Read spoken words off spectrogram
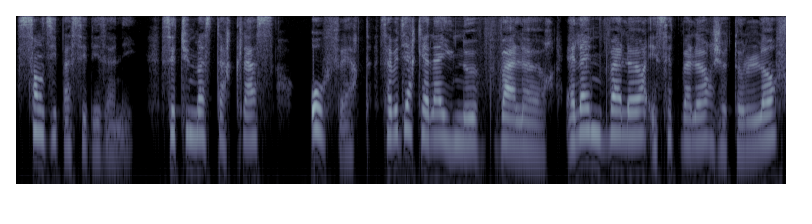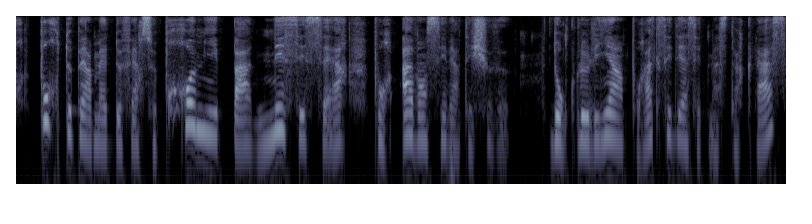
sans y passer des années. C'est une masterclass offerte. Ça veut dire qu'elle a une valeur. Elle a une valeur et cette valeur, je te l'offre pour te permettre de faire ce premier pas nécessaire pour avancer vers tes cheveux. Donc le lien pour accéder à cette masterclass,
